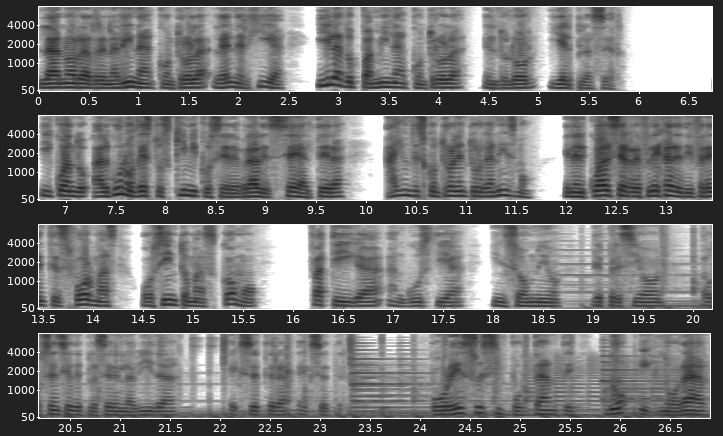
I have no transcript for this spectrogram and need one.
la noradrenalina controla la energía y la dopamina controla el dolor y el placer. Y cuando alguno de estos químicos cerebrales se altera, hay un descontrol en tu organismo, en el cual se refleja de diferentes formas o síntomas como fatiga, angustia, insomnio, depresión, ausencia de placer en la vida, etcétera, etcétera. Por eso es importante no ignorar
